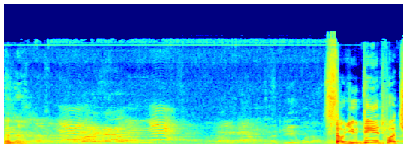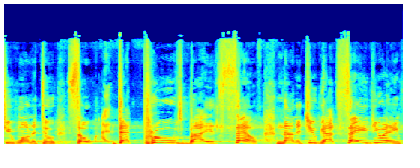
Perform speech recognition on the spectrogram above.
And, uh, I did what I wanted. So you did what you wanted to. So that proves by itself. Now that you got saved, you ain't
